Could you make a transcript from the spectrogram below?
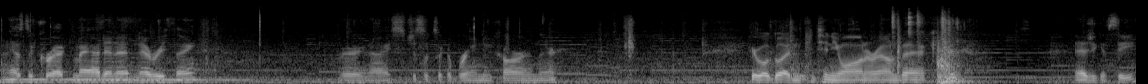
It has the correct mat in it and everything. Very nice. Just looks like a brand new car in there. Here we'll go ahead and continue on around back here. And as you can see,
